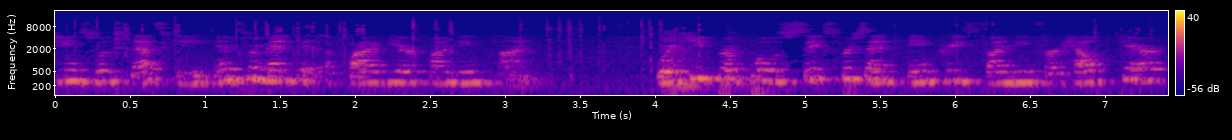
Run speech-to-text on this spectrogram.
Gene Zwozdesky, implemented a five-year funding plan where he proposed 6% increased funding for healthcare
